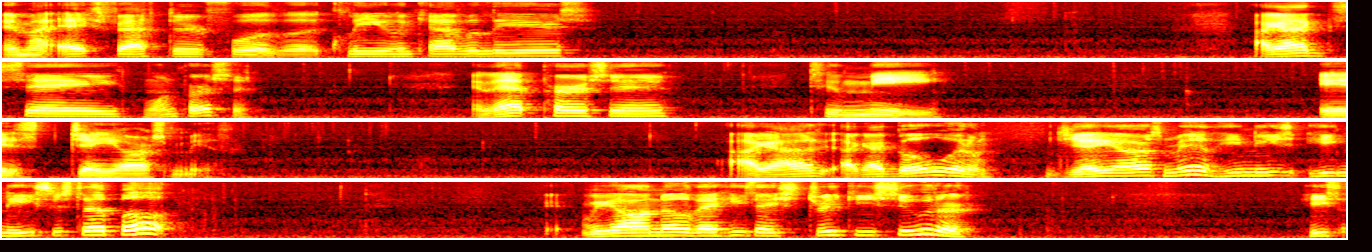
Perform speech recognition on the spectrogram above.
And my X factor for the Cleveland Cavaliers, I gotta say one person. And that person, to me, is J.R. Smith. I got I got to go with him. J.R. Smith, he needs he needs to step up. We all know that he's a streaky shooter. He's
